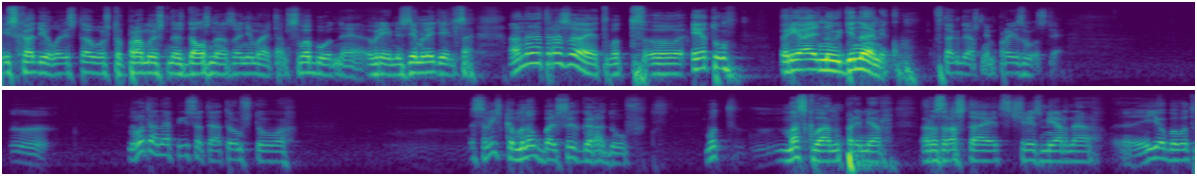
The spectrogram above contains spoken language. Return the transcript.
исходила из того, что промышленность должна занимать там свободное время земледельца, она отражает вот эту реальную динамику в тогдашнем производстве. Ну вот она пишет о том, что слишком много больших городов. Вот Москва, например, разрастается чрезмерно. Ее бы вот,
